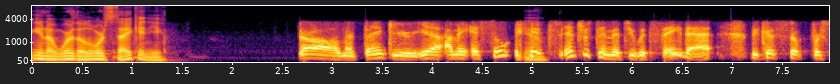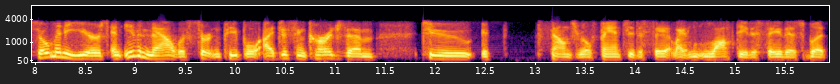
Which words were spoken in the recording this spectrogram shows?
you know where the Lord's taking you. Oh man, thank you. Yeah, I mean it's so yeah. it's interesting that you would say that because so, for so many years, and even now with certain people, I just encourage them to. It sounds real fancy to say it, like lofty to say this, but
